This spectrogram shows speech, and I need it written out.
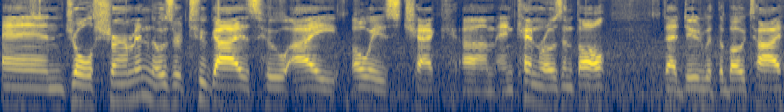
and Joel Sherman, those are two guys who I always check, um, and Ken Rosenthal, that dude with the bow tie.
